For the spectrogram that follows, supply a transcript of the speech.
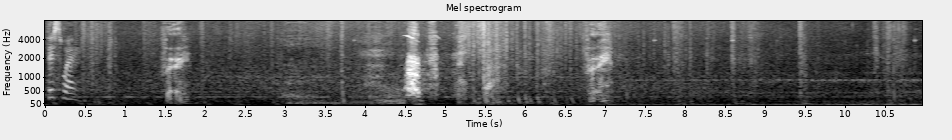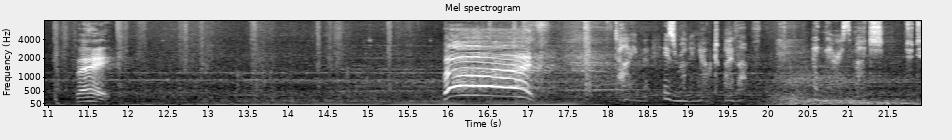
This way. Faye. Faye. Faye. Time is running out, my love. And there is much to do.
